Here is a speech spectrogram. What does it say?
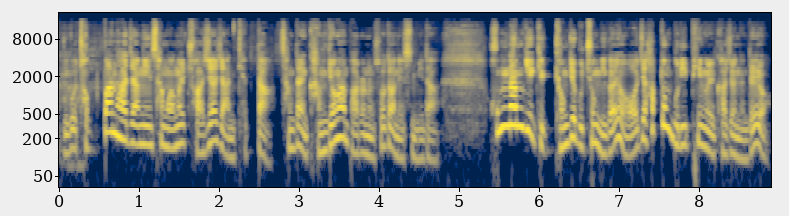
그리고 적반하장인 상황을 좌지하지 않겠다. 상당히 강경한 발언을 쏟아냈습니다. 홍남기 경제부총리가요 어제 합동 브리핑을 가졌는데요.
